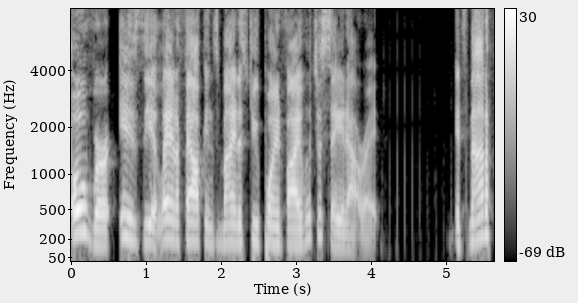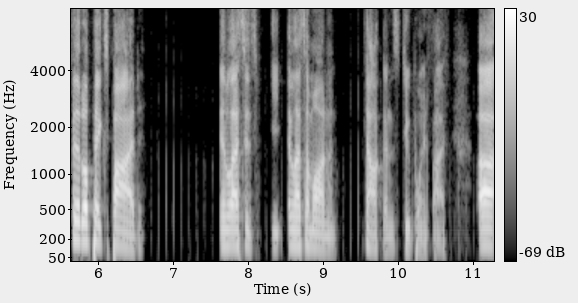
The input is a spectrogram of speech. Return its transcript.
over is the Atlanta Falcons minus 2.5. Let's just say it outright. It's not a fiddle picks pod unless it's unless I'm on Falcons 2.5. Uh,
